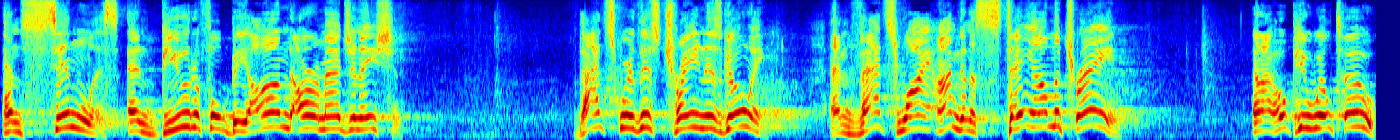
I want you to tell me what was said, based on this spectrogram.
and sinless and beautiful beyond our imagination. That's where this train is going. And that's why I'm going to stay on the train. And I hope you will too.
